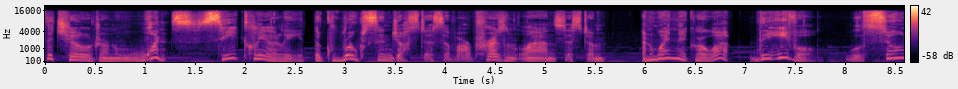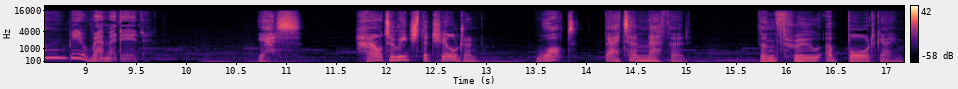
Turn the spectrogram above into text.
the children once see clearly the gross injustice of our present land system, and when they grow up, the evil will soon be remedied. Yes. How to reach the children? What better method than through a board game?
